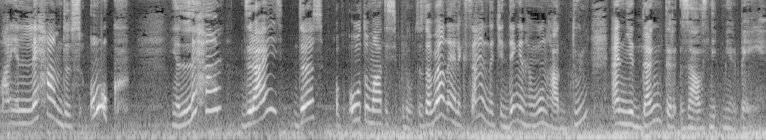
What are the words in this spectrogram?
Maar je lichaam dus ook. Je lichaam draait dus op automatische piloot. Dus dat wil eigenlijk zeggen dat je dingen gewoon gaat doen en je denkt er zelfs niet meer bij.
